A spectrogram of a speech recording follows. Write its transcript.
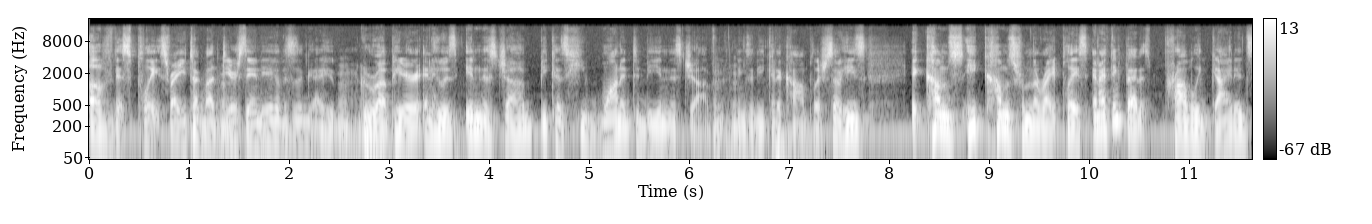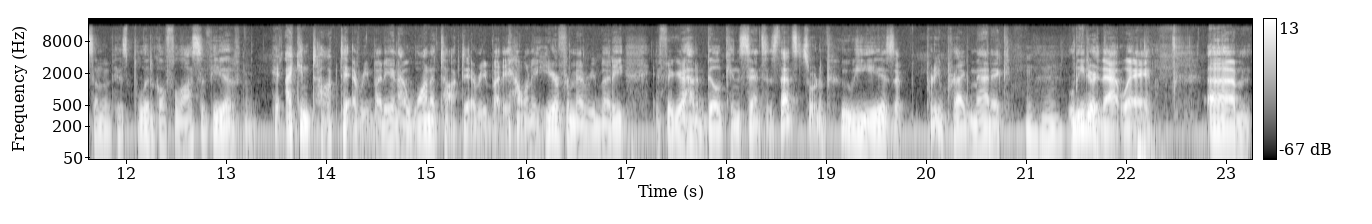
of this place right? You talk about dear mm-hmm. san diego this is a guy who mm-hmm. grew up here and who is in this job because he wanted to be in this job and the mm-hmm. things that he could accomplish. So he's it comes he comes from the right place. And i think that has probably guided some of his political philosophy of hey, i can talk to everybody and i want to talk to everybody. I want to hear from everybody and figure out how to build consensus. That's sort of who he is a pretty pragmatic leader that way um,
